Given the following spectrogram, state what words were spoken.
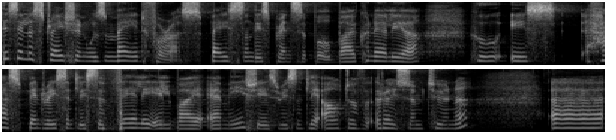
This illustration was made for us based on this principle by Cornelia, who is has been recently severely ill by ME. She is recently out of Røysumtunet. Uh,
